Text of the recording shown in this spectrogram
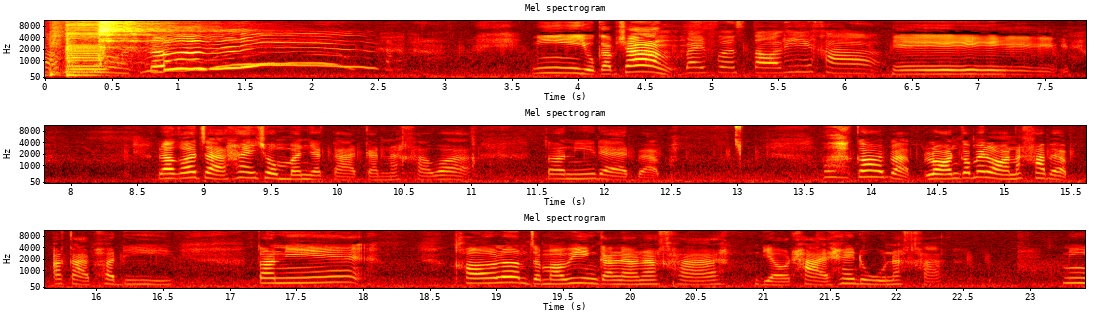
ภาษาพูดนี่อยู่กับช่างใบเฟิร์สตอรี่ค่ะเฮ้เราก็จะให้ชมบรรยากาศกันนะคะว่า ตอนนี้แดดแบบเอ้อก็แบบร้อนก็ไม่ร้อนนะคะ แบบอากาศพอดี ตอนนี้เขาเริ่มจะมาวิ่งกันแล้วนะคะ เดี๋ยวถ่ายให้ดูนะคะ นี่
